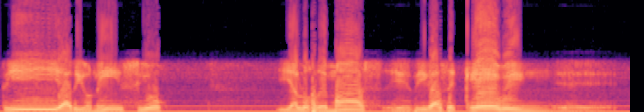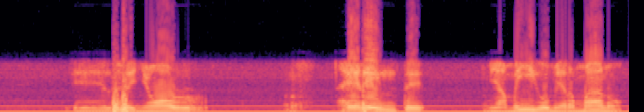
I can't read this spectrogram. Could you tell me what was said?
ti, a Dionisio y a los demás, eh, dígase Kevin, eh, el señor gerente, mi amigo, mi hermano,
